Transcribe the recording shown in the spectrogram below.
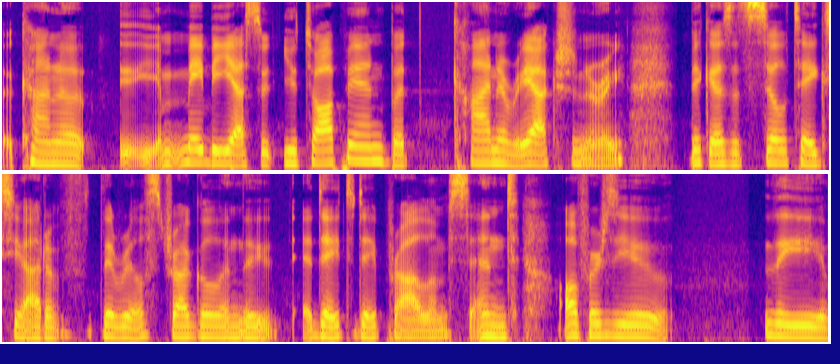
uh, kind of maybe yes utopian but kind of reactionary? Because it still takes you out of the real struggle and the uh, day-to-day problems and offers you the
